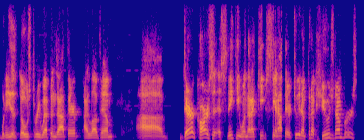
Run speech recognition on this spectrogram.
when he has those three weapons out there, I love him. Uh, Derek Carr's a, sneaky one that I keep seeing out there too. He doesn't put up huge numbers,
